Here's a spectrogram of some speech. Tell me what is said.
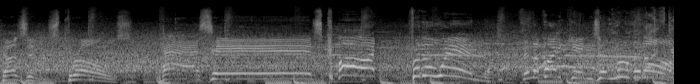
Cousins throws, pass is caught for the win, Vikings are moving on.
